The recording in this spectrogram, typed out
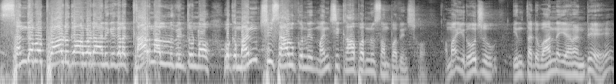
సంగమ ప్రాడు కావడానికి గల కారణాలను వింటున్నావు. ఒక మంచి సావుకుని మంచి కాపర్ను సంపాదించుకో. అమ్మా ఈరోజు ఇంతటి వాన్నయ్యానంటే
